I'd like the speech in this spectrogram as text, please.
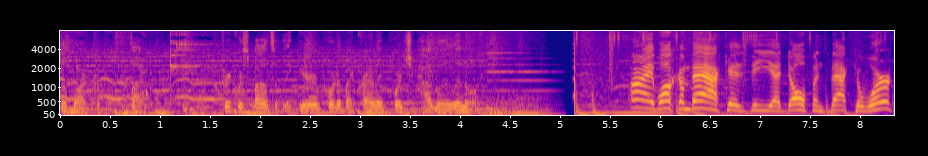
the Markable Fighter. Drink responsibly. Beer imported by Crown Port Chicago, Illinois. All right, welcome back as the uh, Dolphins back to work.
